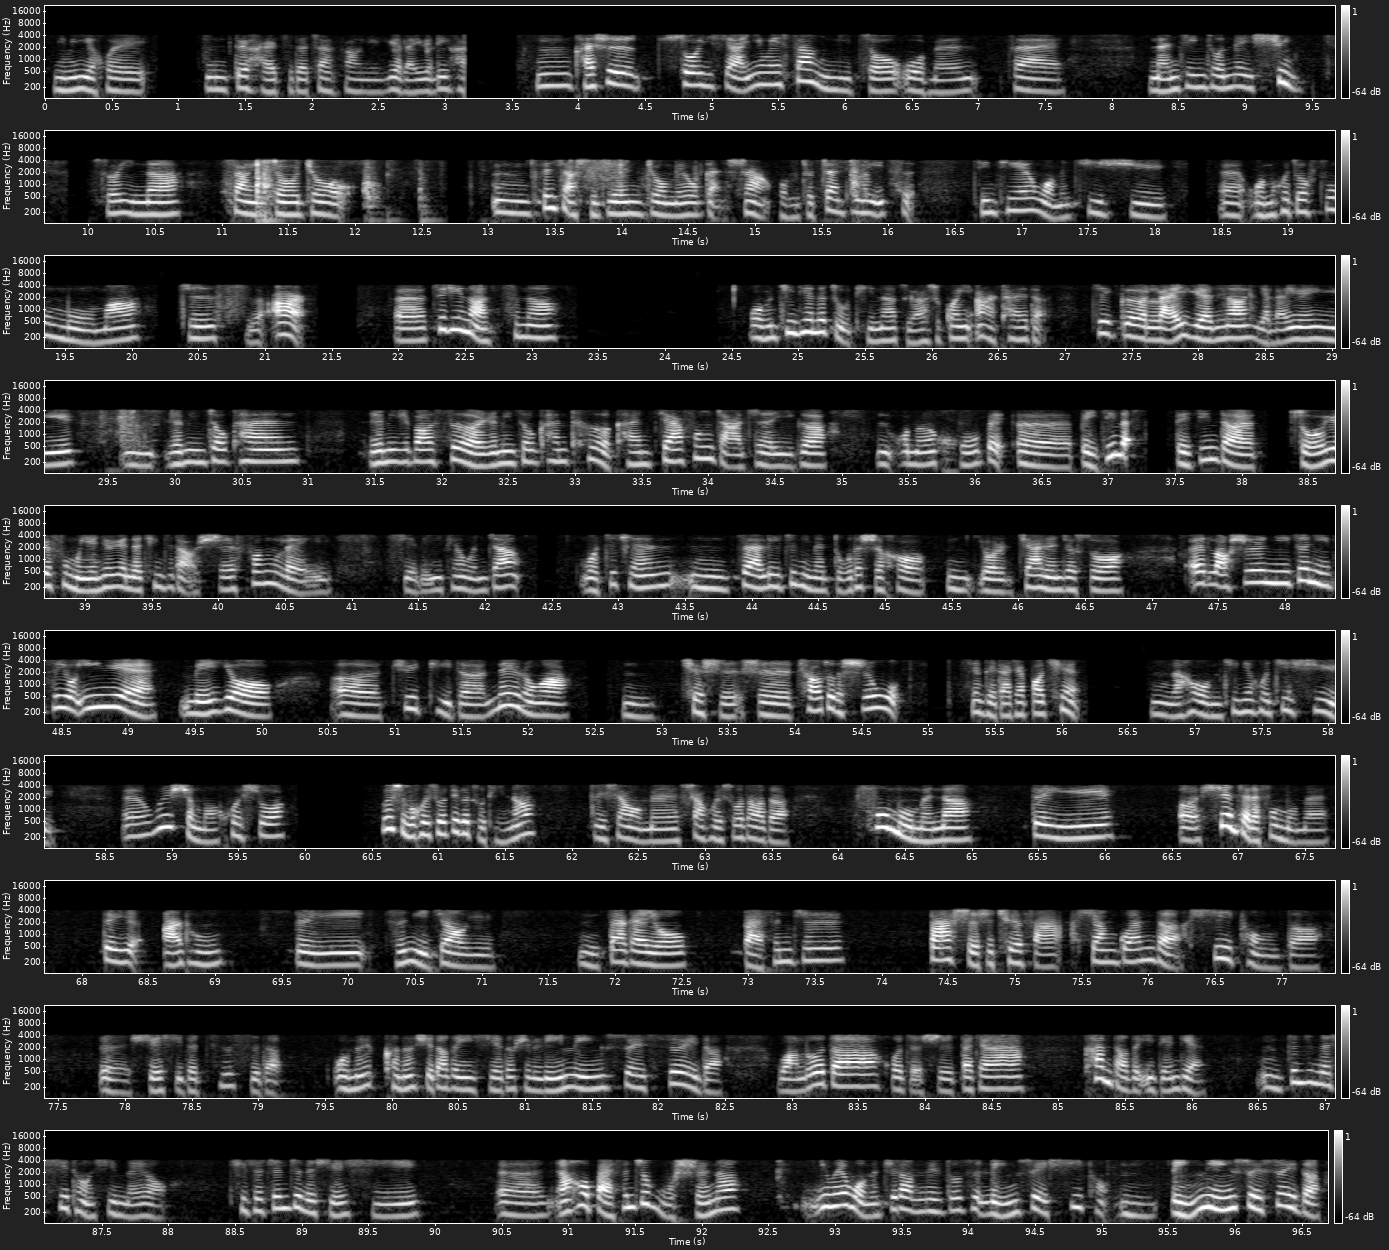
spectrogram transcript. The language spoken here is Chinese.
你们也会嗯对孩子的绽放也越来越厉害。嗯，还是说一下，因为上一周我们在南京做内训，所以呢上一周就嗯分享时间就没有赶上，我们就暂停了一次。今天我们继续，呃我们会做父母吗之十二。呃最近两次呢，我们今天的主题呢主要是关于二胎的。这个来源呢，也来源于嗯《人民周刊》、《人民日报社》、《人民周刊特刊》、《家风》杂志一个嗯我们湖北呃北京的北京的卓越父母研究院的亲子导师风磊写的一篇文章。我之前嗯在荔枝里面读的时候，嗯有家人就说，哎老师你这里只有音乐，没有呃具体的内容啊，嗯确实是操作的失误，先给大家抱歉。嗯，然后我们今天会继续，呃，为什么会说，为什么会说这个主题呢？就像我们上回说到的，父母们呢，对于呃现在的父母们，对于儿童，对于子女教育，嗯，大概有百分之八十是缺乏相关的系统的呃学习的知识的。我们可能学到的一些都是零零碎碎的网络的，或者是大家看到的一点点。嗯，真正的系统性没有。其实真正的学习，呃，然后百分之五十呢，因为我们知道的那都是零碎系统，嗯，零零碎碎的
